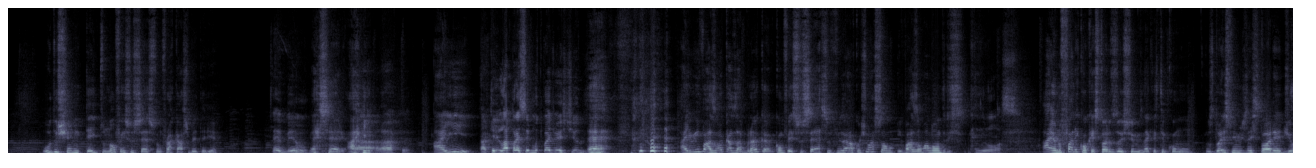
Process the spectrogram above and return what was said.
o do Channing Tatum não fez sucesso, foi um fracasso de bilheteria. É mesmo? É sério. Aí, Caraca. aí Aquele lá parece ser muito mais divertido. é. aí o Invasão à Casa Branca, como fez sucesso, fizeram a continuação, Invasão a Londres. Nossa. Ah, eu não falei qual é a história dos dois filmes, né? Que eles têm em comum. Os dois filmes é a história de É.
